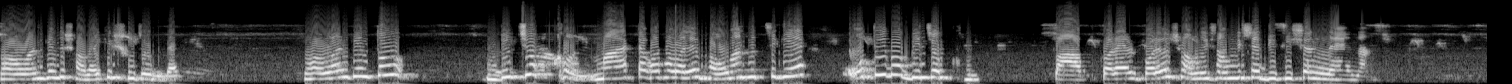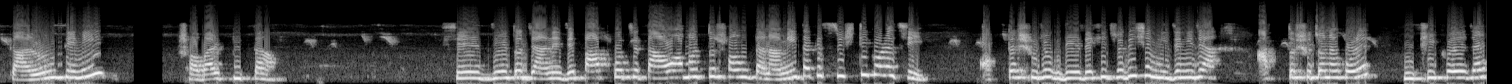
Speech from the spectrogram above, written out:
ভগবান কিন্তু সবাইকে সুযোগ দেয়। ভগবান কিন্তু বিচক্ষণ। মা একটা কথা বলে, ভগবান হচ্ছে গিয়ে অতীব বিচক্ষণ। পাপ করার পরেও সঙ্গে সঙ্গে সে ডিসিশন নেয় না। কারণ তিনি সবার পিতা। সে যেহেতু জানে যে পাপ করছে, তাও আমার তো সন্তান আমি তাকে সৃষ্টি করেছি। একটা সুযোগ দিয়ে দেখি যদি সে নিজে নিজে আত্মসূচনা করে ঠিক হয়ে যায়,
